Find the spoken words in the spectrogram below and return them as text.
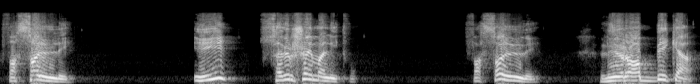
фасалли. И совершай молитву. Фасалли. Лираббика.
